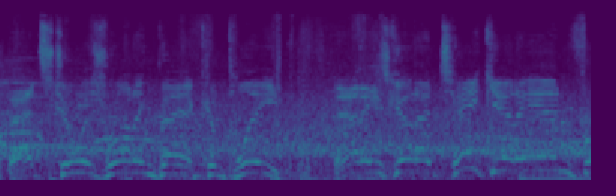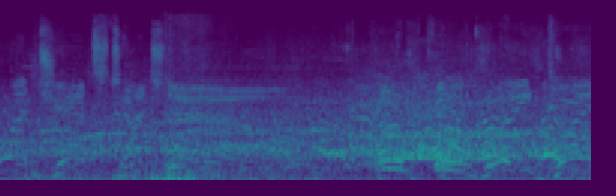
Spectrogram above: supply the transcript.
That's to his running back, complete. And he's going to take it in for a Jets touchdown. A great play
